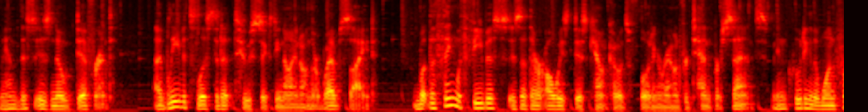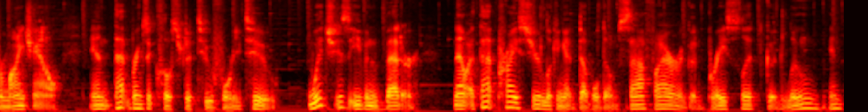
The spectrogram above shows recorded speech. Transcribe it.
and this is no different. I believe it's listed at 269 on their website. But the thing with Phoibos is that there are always discount codes floating around for 10%, including the one for my channel, and that brings it closer to 242, which is even better. Now at that price, you're looking at double dome sapphire, a good bracelet, good lume, and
